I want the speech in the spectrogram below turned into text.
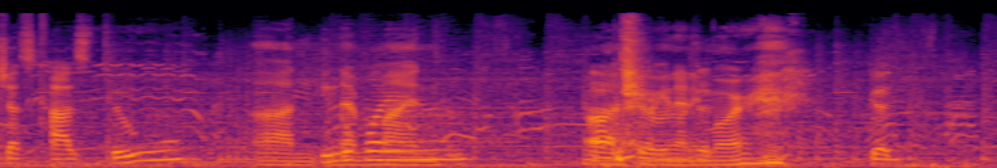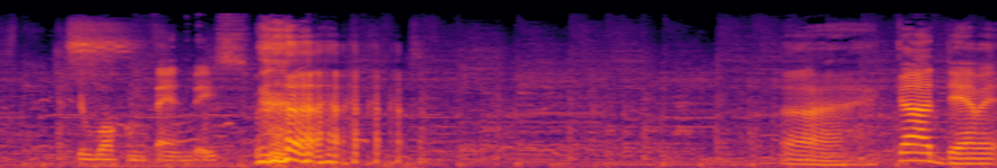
Just Cause 2. Uh, Single never player. mind. I'm Uh, not sure, doing it anymore. Good. You're welcome, fan base. uh, God damn it.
